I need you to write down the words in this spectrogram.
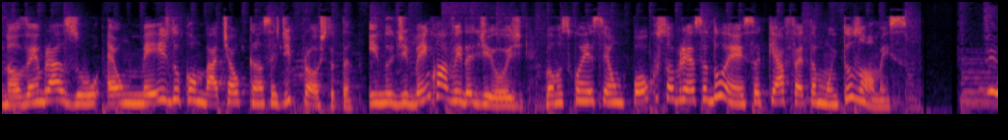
Novembro Azul é o mês do combate ao câncer de próstata. E no De Bem com a Vida de hoje, vamos conhecer um pouco sobre essa doença que afeta muitos homens. De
